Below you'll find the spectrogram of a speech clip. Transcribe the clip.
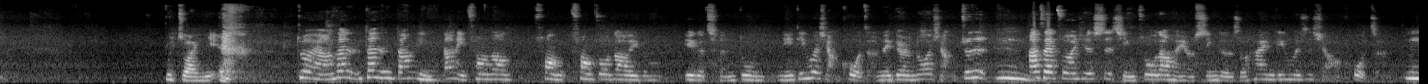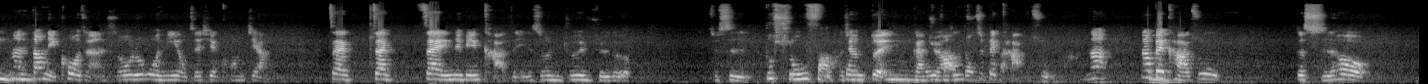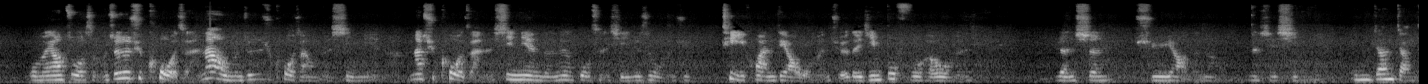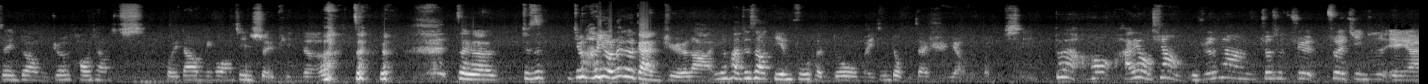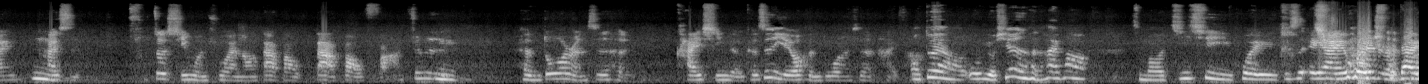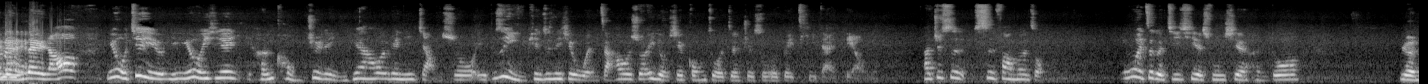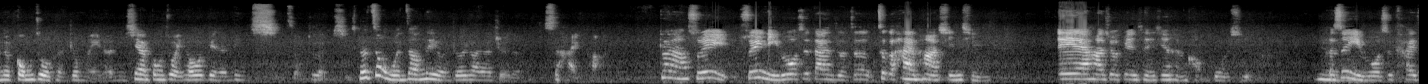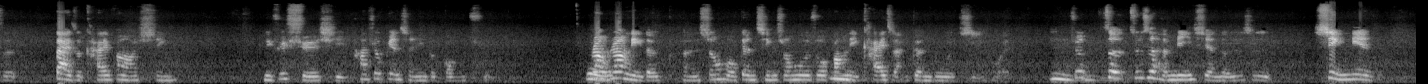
不专业。对啊，但但当你当你创造创创作到一个一个程度，你一定会想扩展。每个人都会想，就是他在做一些事情做到很有心得的时候，他一定会是想要扩展。嗯，那当你扩展的时候，如果你有这些框架，在在。在那边卡着你的时候，你就会觉得就是不舒服，好像对，嗯、感觉好像是被卡住。那那被卡住的时候，嗯、我们要做什么？就是去扩展。那我们就是去扩展我们的信念。那去扩展信念的那个过程，其实就是我们去替换掉我们觉得已经不符合我们人生需要的那种那些信念。你这样讲这一段，我就好想回到冥王镜水平的这 个这个，就是就很有那个感觉啦，因为它就是要颠覆很多我们已经都不再需要的东西。对啊，然后还有像我觉得像就是最最近就是 AI 开始这新闻出来，然后大爆大爆发，就是。嗯很多人是很开心的，可是也有很多人是很害怕。哦，对啊，我有些人很害怕什么机器会就是 AI 会取代人类，然后因为我记得有也有一些很恐惧的影片，他会跟你讲说，也不是影片，就是那些文章，他会说，哎，有些工作真就是会被替代掉了。他就是释放那种，因为这个机器的出现，很多人的工作可能就没了。你现在工作以后会变成历史这种东西，可是这种文章内容就会让人家觉得是害怕。对啊，所以所以你如果是带着这这个害怕心情，嗯，AI 它就变成一件很恐怖的事。嗯，可是你如果是开着带着开放的心，你去学习，它就变成一个工具，让让你的可能生活更轻松，或者说帮你开展更多的机会。嗯，就这就是很明显的，就是信念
